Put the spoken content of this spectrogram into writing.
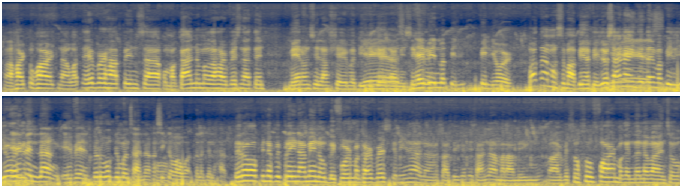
uh, heart to heart na whatever happens sa kung magkano mga harvest natin, meron silang share mabibigay namin. Yes. Siyempre, Even mapil- failure. wag namang sumabi na failure. Sana hindi tayo ma-failure. Even lang, even. Pero wag naman sana kasi Oo. kawawa talaga lahat. Pero pinapipray namin no, before mag-harvest kanina na sabi kami sana maraming ma-harvest. So so far maganda naman. So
